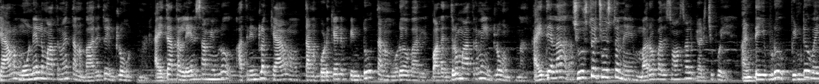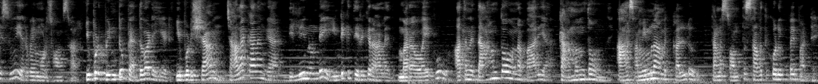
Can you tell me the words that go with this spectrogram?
కేవలం మూడు నెలలు మాత్రమే తన భార్యతో ఇంట్లో ఉంటున్నాడు. అయితే అతను లేని సమయంలో అతని ఇంట్లో కేవలం తన కొడుకైన పింటూ తన మూడవ భార్య వాళ్ళిద్దరూ మాత్రమే ఇంట్లో ఉంటున్నారు. అయితే ఇలా చూస్తూ చూస్తూనే మరో పది సంవత్సరాలు గడిచిపోయాయి. అంటే ఇప్పుడు పింటూ వయసు ఇరవై మూడు సంవత్సరాలు. ఇప్పుడు పింటూ పెద్దవాడు అయ్యాడు ఇప్పుడు శ్యామ్ చాలా కాలంగా ఢిల్లీ నుండి ఇంటికి తిరిగి రాలేదు. మరోవైపు అతని దాహంతో ఉన్న భార్య కామంతో ఉంది. ఆ సమయంలో ఆమె కళ్ళు తన సొంత సవతి కొడుకుపై పడ్డాయి.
